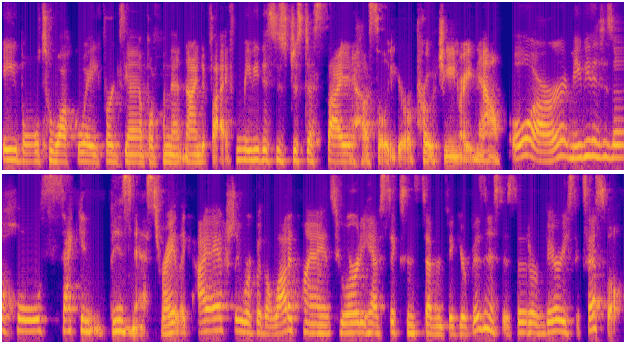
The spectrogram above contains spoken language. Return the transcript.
able to walk away, for example, from that nine to five. Maybe this is just a side hustle you're approaching right now. Or maybe this is a whole second business, right? Like I actually work with a lot of clients who already have six and seven figure businesses that are very successful successful.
